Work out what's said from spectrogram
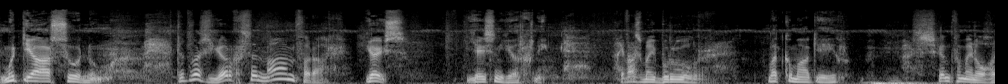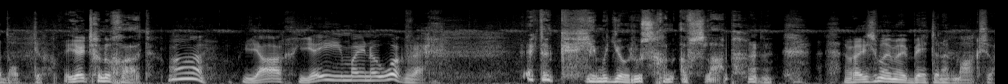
Moet jy haar so noem? Dit was Jurg se naam vir haar. Juis. Jy's nie Jurg nie. Hy was my broer. Wat kom maak jy hier? Skink vir my nog 'n dop toe. Jy het genoeg gehad. Ah, jaag jy my nou ook weg. Ek dink jy moet jou roes gaan afslaap. Wys my my bed en ek maak so.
